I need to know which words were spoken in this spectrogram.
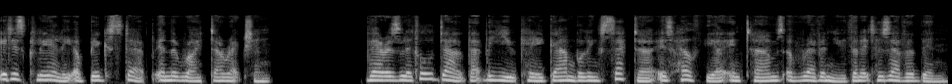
it is clearly a big step in the right direction. There is little doubt that the UK gambling sector is healthier in terms of revenue than it has ever been.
